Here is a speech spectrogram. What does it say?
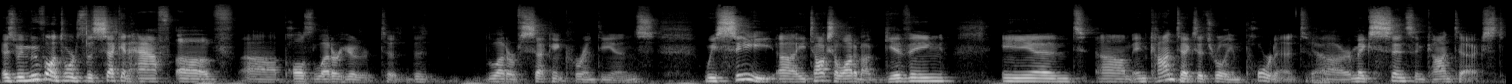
As we move on towards the second half of uh, Paul's letter here to the letter of Second Corinthians, we see uh, he talks a lot about giving, and um, in context, it's really important. Yeah. Uh, it makes sense in context.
